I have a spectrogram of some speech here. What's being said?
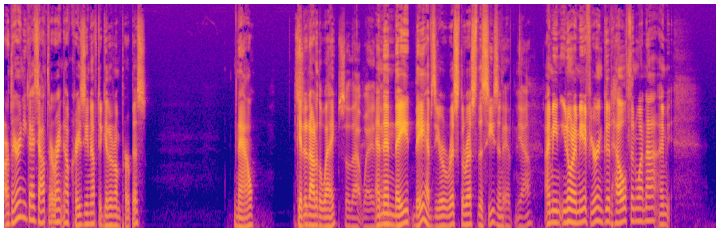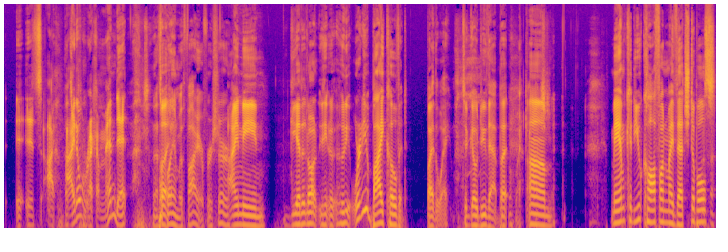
are there any guys out there right now crazy enough to get it on purpose? Now, get it out of the way, So that way, and they- then they they have zero risk the rest of the season. have, yeah, I mean, you know what I mean. If you're in good health and whatnot, I mean, it, it's I I don't recommend it. that's playing with fire for sure. I mean, get it on. You know, who do you, where do you buy COVID? By the way, to go do that, but oh um, ma'am, could you cough on my vegetables?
